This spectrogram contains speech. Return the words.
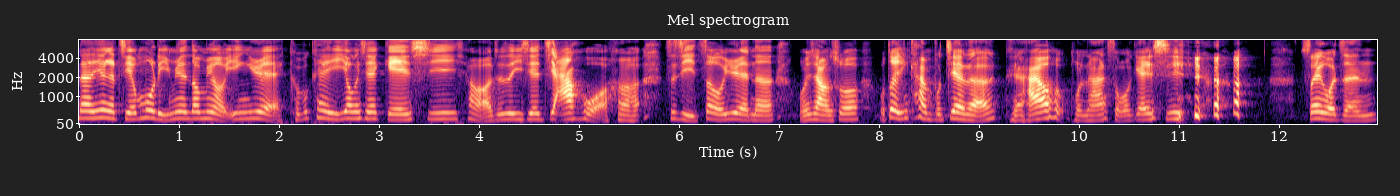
那那个节目里面都没有音乐，可不可以用一些给西哈，就是一些家伙呵 自己奏乐呢？我想说，我都已经看不见了，你还要我拿什么给西？所以我只能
